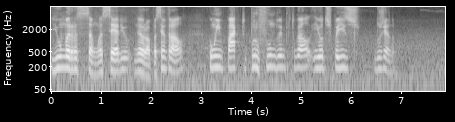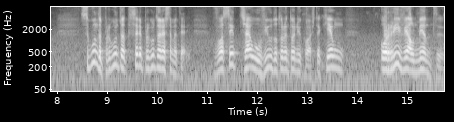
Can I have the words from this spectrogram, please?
e uma recessão a sério na Europa Central, com impacto profundo em Portugal e outros países do género. Segunda pergunta, terceira pergunta nesta matéria. Você já ouviu o Dr. António Costa, que é um horrivelmente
